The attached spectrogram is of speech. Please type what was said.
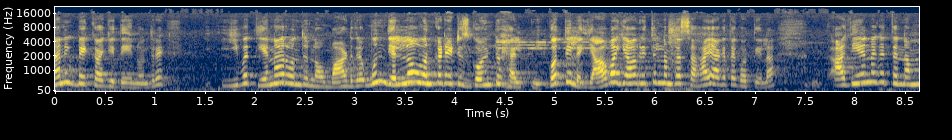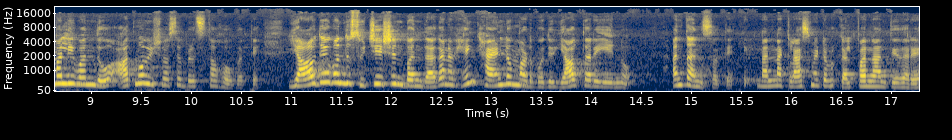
ನನಗೆ ಬೇಕಾಗಿದ್ದೇನು ಅಂದರೆ ಇವತ್ತು ಏನಾರು ಒಂದು ನಾವು ಮಾಡಿದ್ರೆ, ಮುಂದೆ ಎಲ್ಲೋ ಒಂದು ಕಡೆ it is going to help me ಗೊತ್ತಿಲ್ಲ, ಯಾವಾಗ ಯಾವ ರೀತಿಲಿ ನಮ್ಗೆ ಸಹಾಯ ಆಗುತ್ತೆ ಗೊತ್ತಿಲ್ಲ. ಅದೇನಾಗುತ್ತೆ, ನಮ್ಮಲ್ಲಿ ಒಂದು ಆತ್ಮವಿಶ್ವಾಸ ಬೆಳೆಸ್ತಾ ಹೋಗುತ್ತೆ. ಯಾವುದೇ ಒಂದು ಸಿಚುಯೇಷನ್ ಬಂದಾಗ ನಾವು ಹೆಂಗೆ ಹ್ಯಾಂಡಲ್ ಮಾಡ್ಬೋದು, ಯಾವ ಥರ ಏನು ಅಂತ ಅನಿಸುತ್ತೆ. ನನ್ನ ಕ್ಲಾಸ್ಮೇಟ್ ಅವರು ಕಲ್ಪನಾ ಅಂತಿದ್ದಾರೆ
